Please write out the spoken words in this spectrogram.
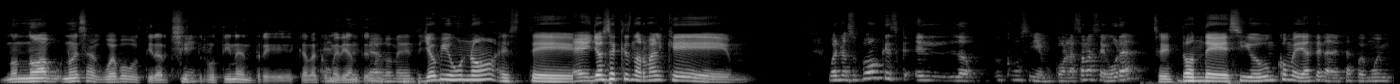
no, no, no es a huevo tirar rutina entre cada comediante, cada comediante. Yo vi uno, este, eh, yo sé que es normal que, bueno, supongo que es el, lo, ¿cómo se llama? Con la zona segura. Sí. Donde si un comediante la neta fue muy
